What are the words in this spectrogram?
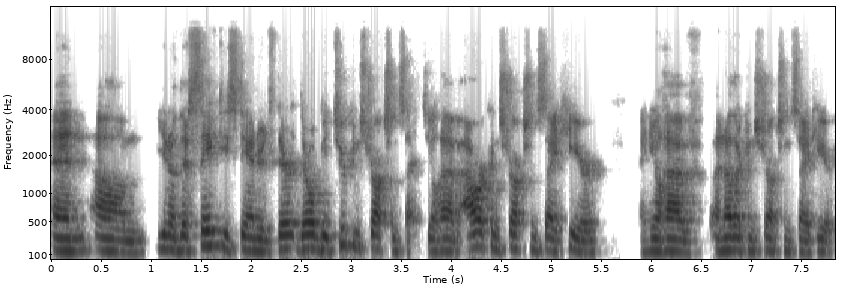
And um, you know, the safety standards. There there will be two construction sites. You'll have our construction site here, and you'll have another construction site here.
